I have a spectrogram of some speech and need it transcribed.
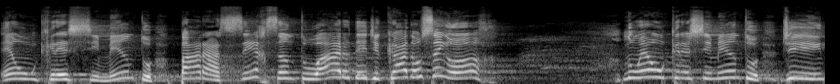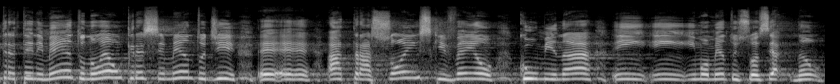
É um crescimento para ser santuário dedicado ao Senhor não é um crescimento de entretenimento, não é um crescimento de é, é, atrações que venham culminar em, em, em momentos sociais. Não.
